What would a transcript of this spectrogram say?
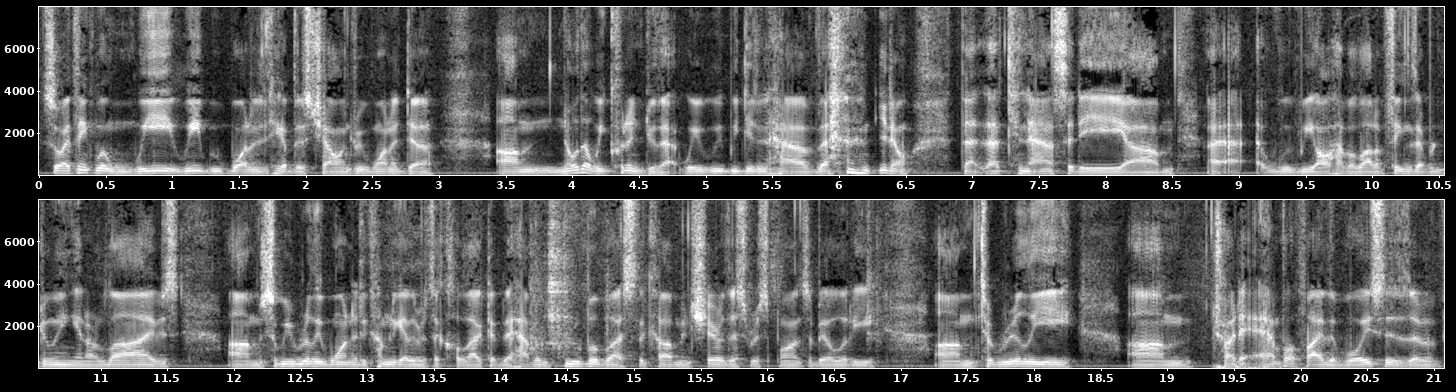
So I think when we we wanted to take up this challenge, we wanted to um, know that we couldn't do that. We, we, we, didn't have that, you know, that, that tenacity. Um, uh, we, we, all have a lot of things that we're doing in our lives. Um, so we really wanted to come together as a collective, to have a group of us to come and share this responsibility, um, to really um, try to amplify the voices of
